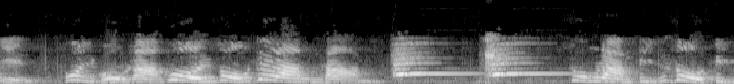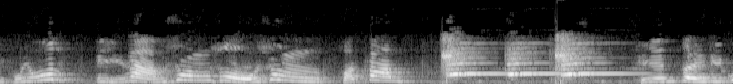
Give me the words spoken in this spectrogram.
进，为可让贵守江山？兄让弟所弟不允，弟让兄所兄不担。前辈的故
